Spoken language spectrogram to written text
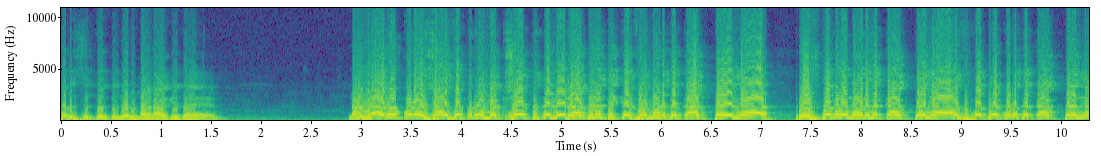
ಪರಿಸ್ಥಿತಿ ನಿರ್ಮಾಣ ಆಗಿದೆ. ನಾವ್ಯಾರು ಕೂಡ ಶಾಸಕರು ನಮ್ಮ ಕ್ಷೇತ್ರದಲ್ಲಿ ಅಭಿವೃದ್ಧಿ ಕೆಲಸ ಮಾಡೋದಕ್ಕಾಗ್ತಾ ಇಲ್ಲ, ರಸ್ತೆಗಳು ಮಾಡೋದಕ್ಕಾಗ್ತಾ ಇಲ್ಲ, ಆಸ್ಪತ್ರೆ ಕೊಡೋದಕ್ಕಾಗ್ತಾ ಇಲ್ಲ,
